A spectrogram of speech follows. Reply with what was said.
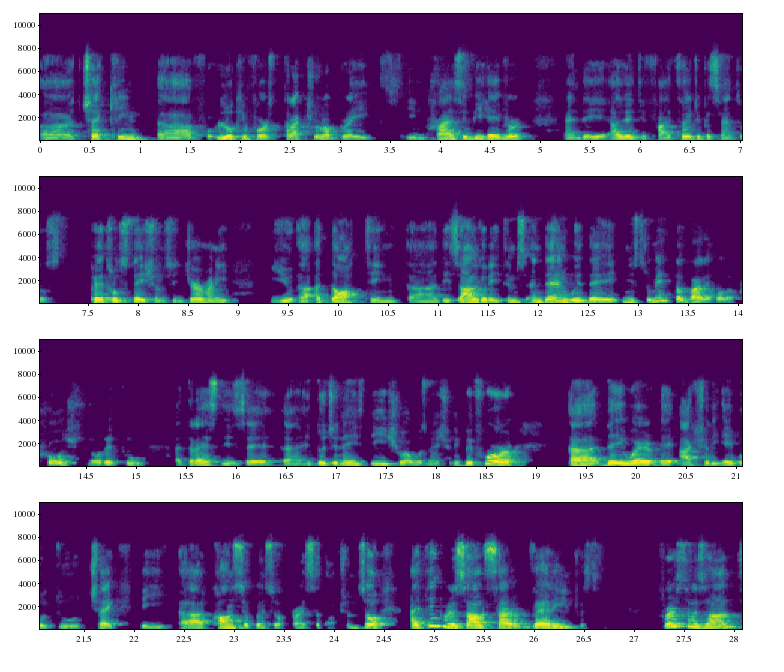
uh, checking, uh, for, looking for structural breaks in pricing behavior, and they identified 30% of petrol stations in Germany you, uh, adopting uh, these algorithms. And then with the instrumental variable approach, in order to address this uh, uh endogeneity issue I was mentioning before, uh, they were uh, actually able to check the consequence of price adoption. So I think results are very interesting. First result,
